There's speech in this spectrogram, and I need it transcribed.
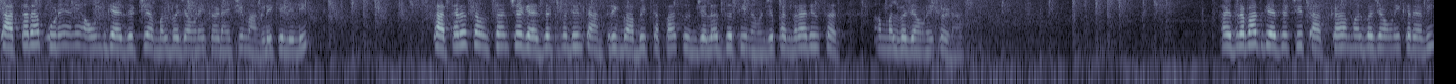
सातारा पुणे आणि औंध गॅझेटची अंमलबजावणी करण्याची मागणी केलेली. सातारा संस्थांच्या गॅझेटमधील तांत्रिक बाबी तपासून जलद गतीनं म्हणजे पंधरा दिवसात अंमलबजावणी करणार. हैदराबाद गॅझेटची तात्काळ अंमलबजावणी करावी?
